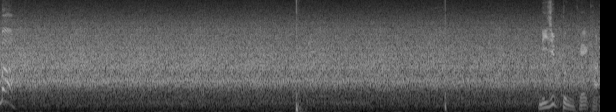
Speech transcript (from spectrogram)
クロスバー20分経過。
